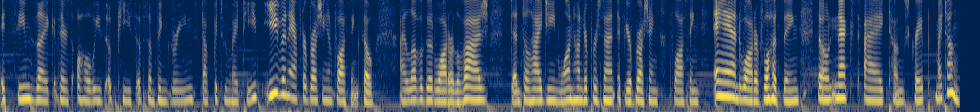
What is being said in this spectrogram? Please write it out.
it seems like there's always a piece of something green stuck between my teeth, even after brushing and flossing. So I love a good water lavage, dental hygiene 100% if you're brushing, flossing, and water flossing. So next, I tongue scrape my tongue.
